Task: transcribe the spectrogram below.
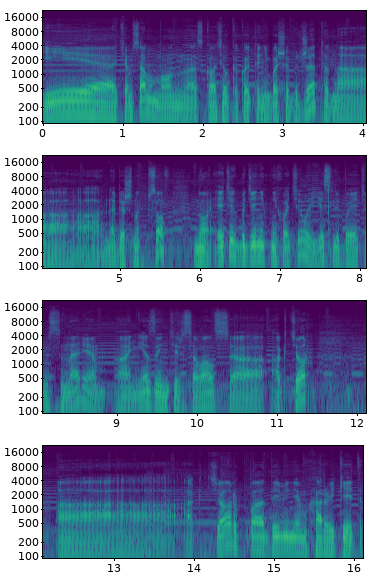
и тем самым он сколотил какой-то небольшой бюджет на, на «Бешеных псов», но этих бы денег не хватило, если бы этим сценарием а, не заинтересовался актер, а, актер под именем Харви Кейтл.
